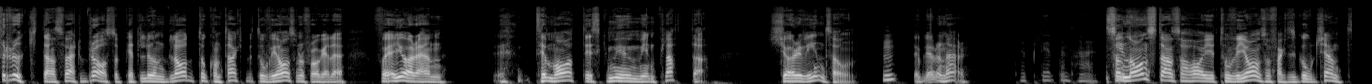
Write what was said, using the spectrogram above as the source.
fruktansvärt bra så Peter Lundblad tog kontakt med Tove Jansson och frågade får jag göra en eh, tematisk Muminplatta? Kör i vind, sa hon. Mm. Det blev den här. Hur blev den här? Så någonstans så har ju Tove Jansson faktiskt godkänt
